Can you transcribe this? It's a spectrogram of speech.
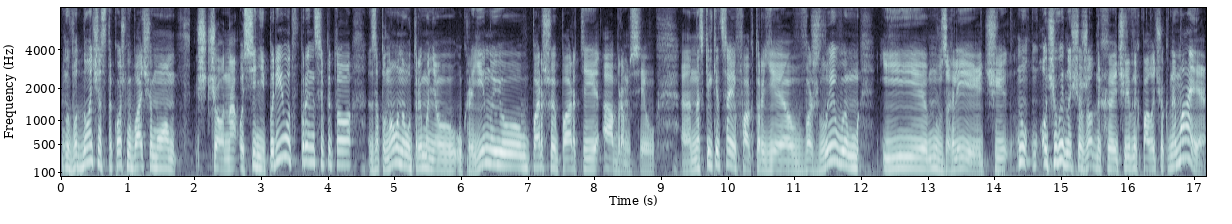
Ну, Водночас також ми бачимо, що на осінній період, в принципі, то заплановано утримання Україною першої партії Абрамсів. Е, Наскільки цей фактор є важливим, і ну, взагалі, чи ну очевидно, що жодних е, чарівних паличок немає.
